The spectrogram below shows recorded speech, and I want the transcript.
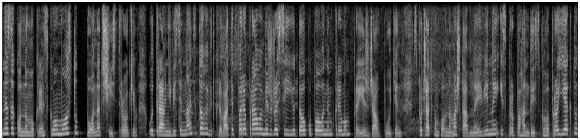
Незаконному кримському мосту понад 6 років. У травні 18-го відкривати переправу між Росією та окупованим Кримом приїжджав Путін. З початком повномасштабної війни із пропагандистського проєкту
